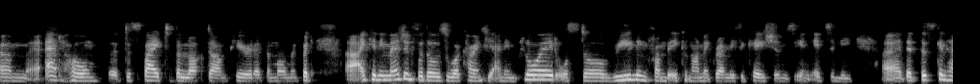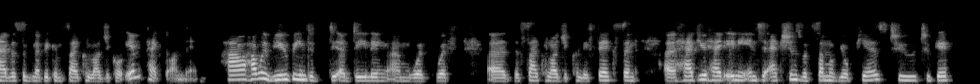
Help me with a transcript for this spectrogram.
um, at home uh, despite the lockdown period at the moment. But uh, I can imagine for those who are currently unemployed or still reeling from the economic ramifications in Italy, uh, that this can have a significant psychological impact on them. How, how have you been de- dealing um, with, with uh, the psychological effects? And uh, have you had any interactions with some of your peers to, to get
